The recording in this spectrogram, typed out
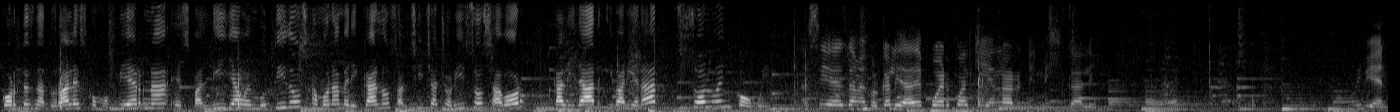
cortes naturales como pierna, espaldilla o embutidos, jamón americano, salchicha, chorizo, sabor, calidad y variedad, solo en Cowin. Así es, la mejor calidad de puerco aquí en, en Mexicali. Muy bien.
